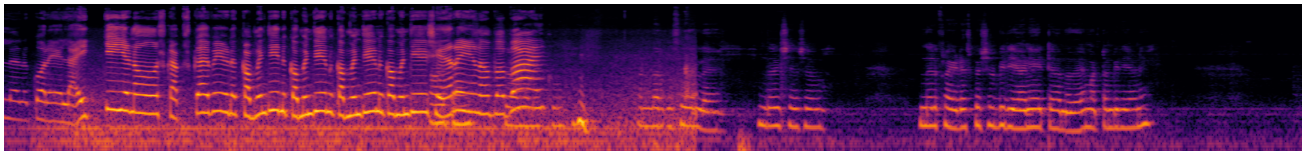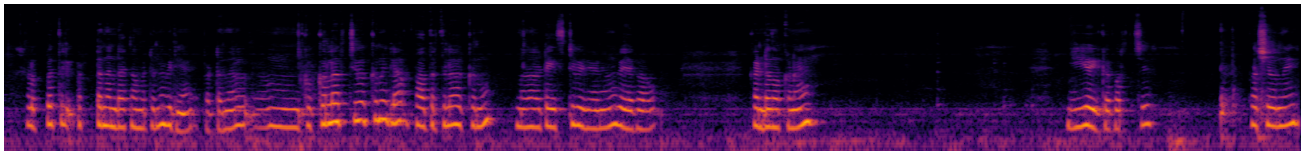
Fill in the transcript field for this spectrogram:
എല്ലാവരും കുറേ ലൈക്ക് ചെയ്യണോ? സബ്സ്ക്രൈബ് ചെയ്യണം? കമന്റ് ചെയ്യണം? കമന്റ് ചെയ്യണം? കമന്റ് ചെയ്യണം? കമന്റ് ചെയ്യണം? ഷെയർ ചെയ്യണം ബൈ എല്ലാവർക്കും സുഖമല്ലേ എന്താ വിശേഷം? ഇന്നൊരു ഫ്രൈഡേ സ്പെഷ്യൽ ബിരിയാണി ആയിട്ടാണ് വന്നത്. മട്ടൻ ബിരിയാണി. എളുപ്പത്തിൽ പെട്ടെന്ന് ഉണ്ടാക്കാൻ പറ്റുന്ന ബിരിയാണി. പെട്ടെന്ന് കുക്കറിൽ അരച്ച് വെക്കുന്നില്ല. പാത്രത്തിൽ വെക്കുന്നു. നല്ല ടേസ്റ്റ് ബിരിയാണിയാണ്. വേഗമാവും കണ്ടു നോക്കണേ. ഗീ ഒഴിക്കുക കുറച്ച്. പശു നെയ്യ്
